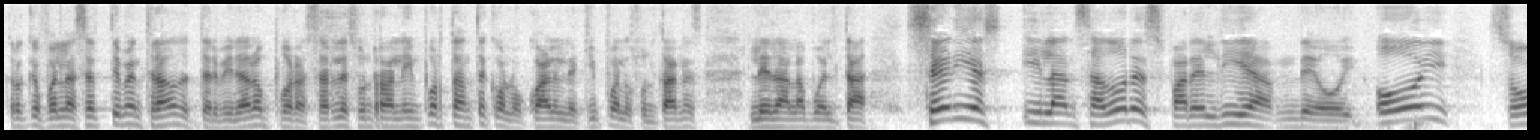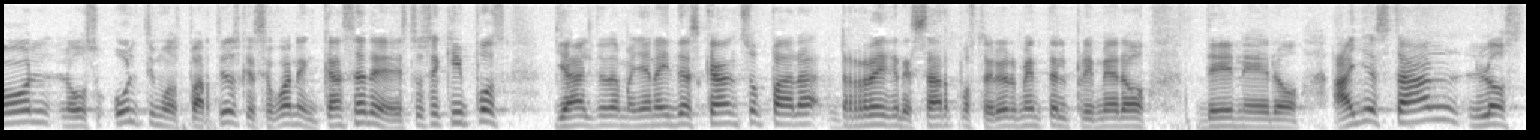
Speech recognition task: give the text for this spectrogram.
creo que fue en la séptima entrada, donde terminaron por hacerles un rally importante, con lo cual el equipo de los sultanes le da la vuelta. Series y lanzadores para el día de hoy. Hoy son los últimos partidos que se juegan en casa de estos equipos. Ya el día de mañana hay descanso para regresar posteriormente el primero de enero. Ahí están los,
